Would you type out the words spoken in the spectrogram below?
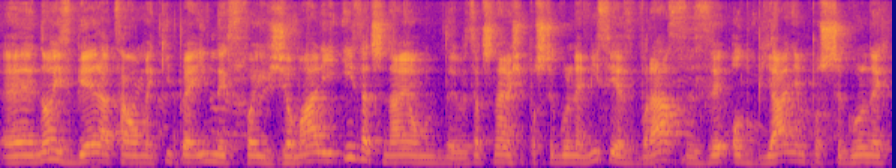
e, no i zbiera całą ekipę innych swoich ziomali i zaczynają, zaczynają się poszczególne misje wraz z odbijaniem poszczególnych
